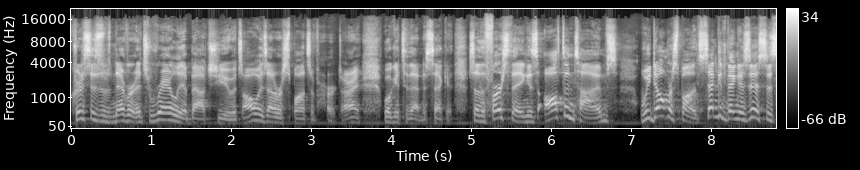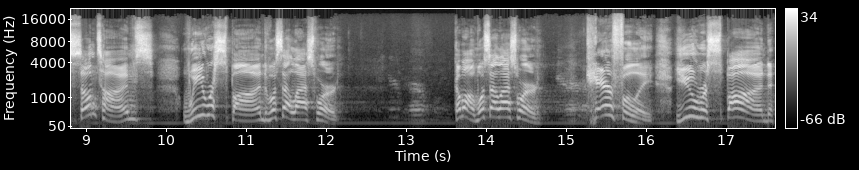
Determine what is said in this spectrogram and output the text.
Criticism is never, it's rarely about you. It's always out of response of hurt. All right. We'll get to that in a second. So the first thing is oftentimes we don't respond. Second thing is this is sometimes we respond. What's that last word? Come on, what's that last word? Carefully. You respond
